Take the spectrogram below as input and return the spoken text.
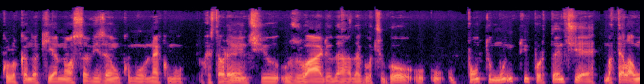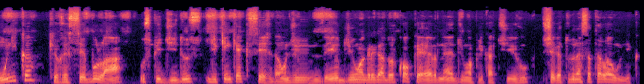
colocando aqui a nossa visão como, né, como restaurante, o usuário da, da GoToGo, o, o, o ponto muito importante é uma tela única que eu recebo lá os pedidos de quem quer que seja, da onde veio de um agregador qualquer, né, de um aplicativo, chega tudo nessa tela única.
